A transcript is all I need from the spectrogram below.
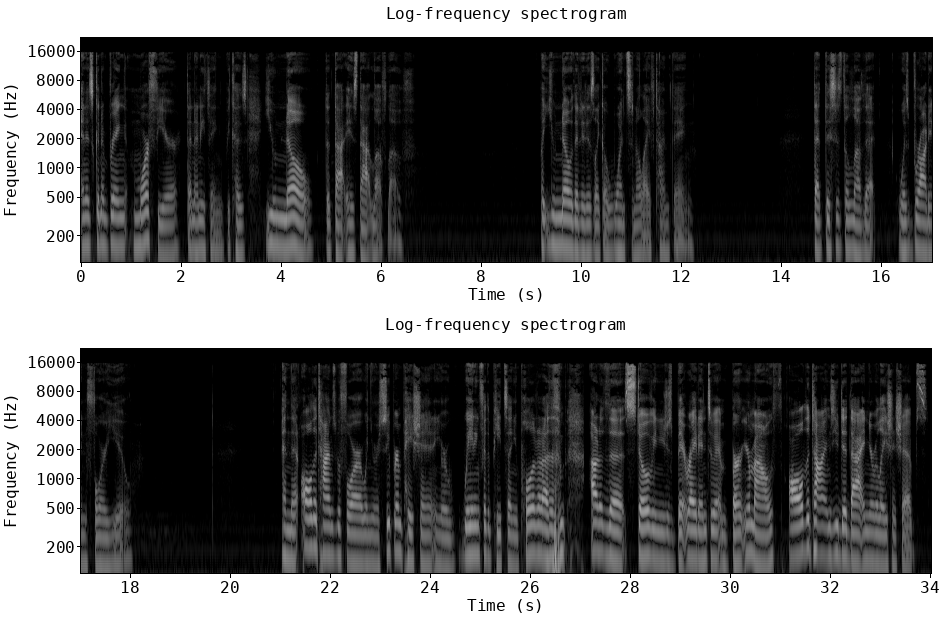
And it's going to bring more fear than anything because you know that that is that love love. But you know that it is like a once in a lifetime thing. That this is the love that was brought in for you and that all the times before when you were super impatient and you were waiting for the pizza and you pulled it out of the, out of the stove and you just bit right into it and burnt your mouth all the times you did that in your relationships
